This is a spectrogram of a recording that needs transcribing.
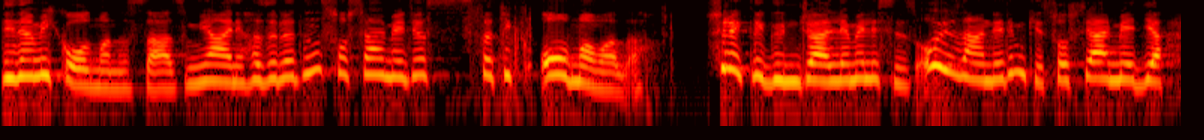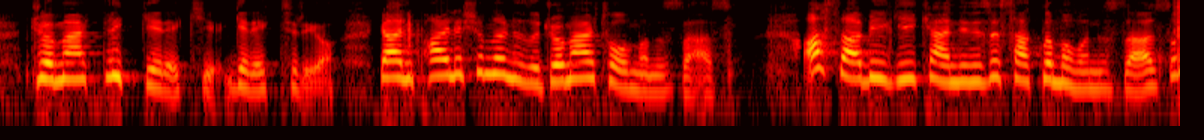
dinamik olmanız lazım. Yani hazırladığınız sosyal medya statik olmamalı. Sürekli güncellemelisiniz. O yüzden dedim ki sosyal medya cömertlik gerektiriyor. Yani paylaşımlarınızı cömert olmanız lazım. Asla bilgiyi kendinize saklamamanız lazım.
